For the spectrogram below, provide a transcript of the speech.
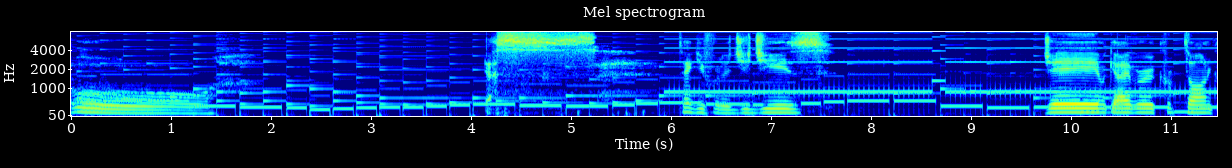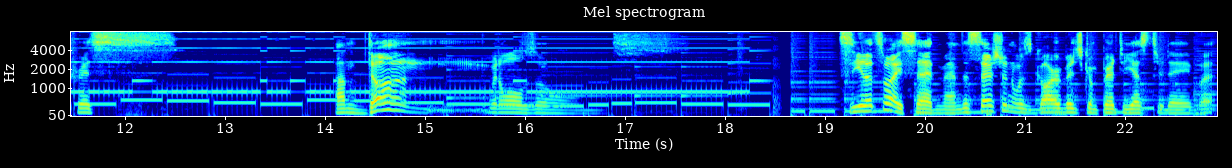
Ooh. Yes. Thank you for the GG's. Jay, MacGyver, Krypton, Chris. I'm done with all zones. See, that's what I said, man. The session was garbage compared to yesterday, but...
